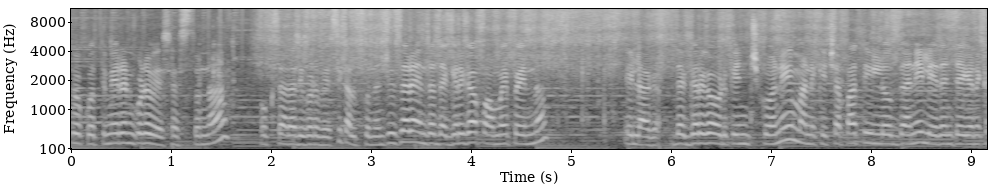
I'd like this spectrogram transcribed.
సో కొత్తిమీరని కూడా వేసేస్తున్నా. ఒకసారి అది కూడా వేసి కలుపుకుందాం. చూసారా ఎంత దగ్గరగా ఫామ్ అయిపోయిందో? ఇలాగా దగ్గరగా ఉడికించుకొని మనకి చపాతీల్లో కానీ లేదంటే కనుక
